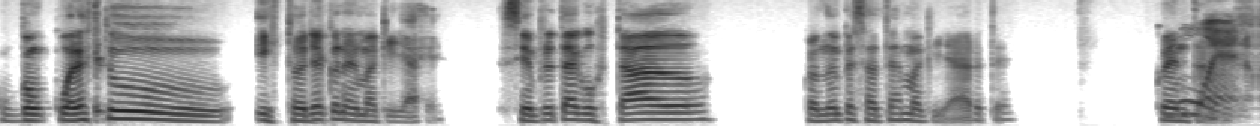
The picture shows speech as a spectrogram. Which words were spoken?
cu- ¿cuál es tu historia con el maquillaje? ¿Siempre te ha gustado? ¿Cuándo empezaste a maquillarte? Bueno. Cuéntanos.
